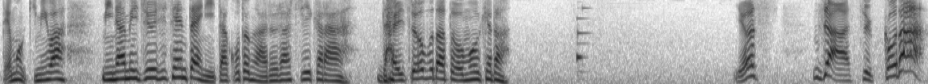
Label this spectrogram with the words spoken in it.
でも君は南十字戦隊にいたことがあるらしいから大丈夫だと思うけど。よし！じゃあ出航だ。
